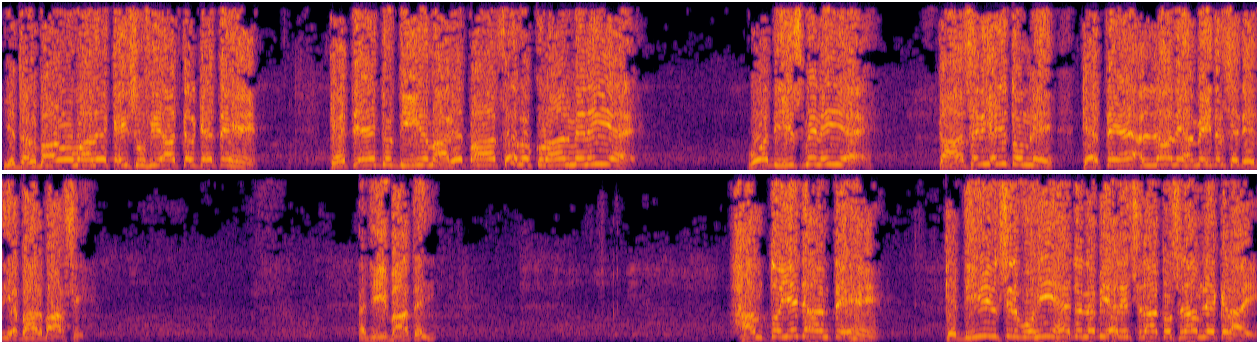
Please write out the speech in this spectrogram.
یہ درباروں والے کئی صوفی آج کل کہتے ہیں۔ کہتے ہیں جو دین ہمارے پاس ہے وہ قرآن میں نہیں ہے۔ وہ حدیث میں نہیں ہے۔ کہاں سے لیا جی تم نے؟ کہتے ہیں اللہ نے ہمیں ادھر سے دے دیا بار بار سے۔ عجیب بات ہے جی۔ ہم تو یہ جانتے ہیں کہ دین صرف وہی ہے جو نبی علیہ السلاط اسلام لے کر آئے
